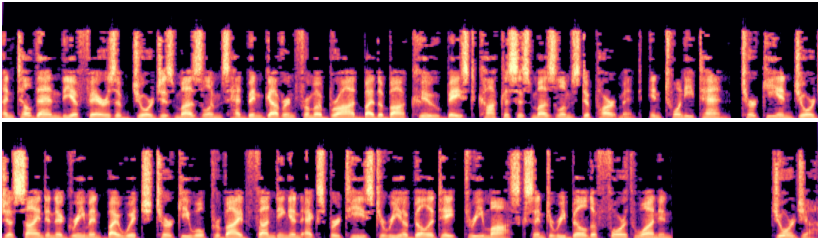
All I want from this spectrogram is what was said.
Until then, the affairs of Georgia's Muslims had been governed from abroad by the Baku based Caucasus Muslims Department. In 2010, Turkey and Georgia signed an agreement by which Turkey will provide funding and expertise to rehabilitate three mosques and to rebuild a fourth one in Georgia.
